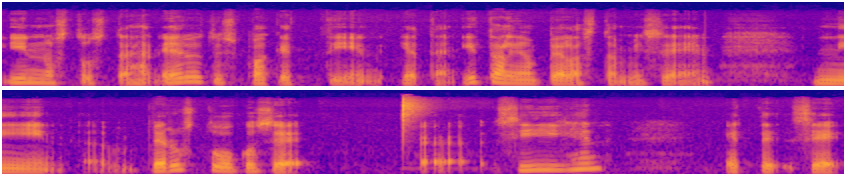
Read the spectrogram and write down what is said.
innostus tähän elvytyspakettiin ja tämän Italian pelastamiseen, niin perustuuko se siihen, että se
